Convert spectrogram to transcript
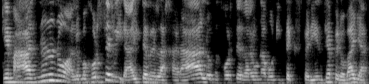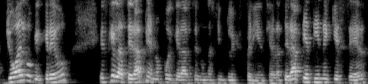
que mal, no, no, no, a lo mejor servirá y te relajará, a lo mejor te dará una bonita experiencia, pero vaya, yo algo que creo es que la terapia no puede quedarse en una simple experiencia, la terapia tiene que ser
